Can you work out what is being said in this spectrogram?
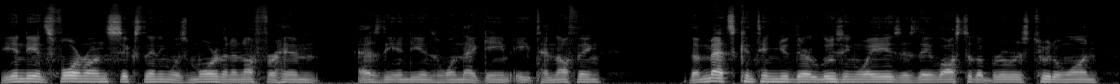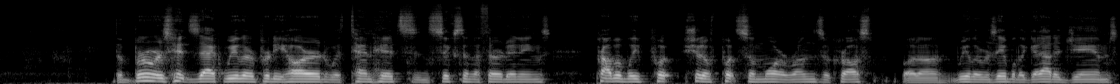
The Indians' four runs, sixth inning was more than enough for him as the Indians won that game 8 to nothing. The Mets continued their losing ways as they lost to the Brewers 2 to 1. The Brewers hit Zack Wheeler pretty hard with 10 hits and 6 and a third innings. Probably put should have put some more runs across, but uh, Wheeler was able to get out of jams.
